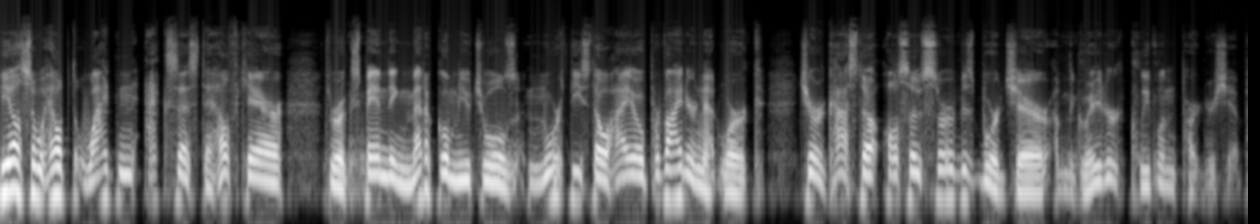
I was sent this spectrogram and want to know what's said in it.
He also helped widen access to health care through expanding Medical Mutual's Northeast Ohio provider network. Chiricosta also served as board chair of the Greater Cleveland Partnership.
